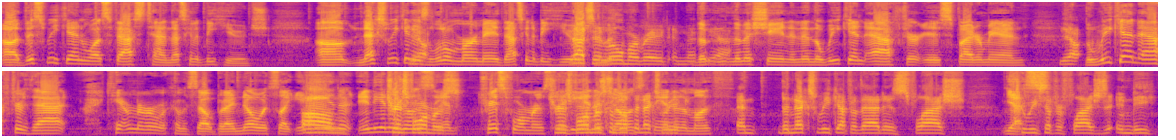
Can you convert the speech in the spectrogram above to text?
uh, this weekend was Fast Ten. That's going to be huge. Um, next weekend is Little Mermaid. That's going to be huge. That's it, the, Little Mermaid, and then, the, yeah, the Machine, and then the weekend after is Spider Man. yeah. The weekend after that, I can't remember what comes out, but I know it's like Indiana, Um, Indiana Transformers. Jones, and Transformers, Transformers Indiana comes out the next the end of the month. And the next week after that is Flash. Yes, Two weeks after Flash is Indy.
